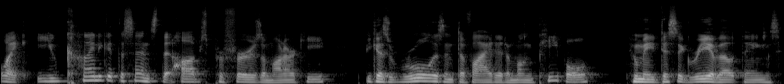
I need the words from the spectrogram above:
like, you kind of get the sense that Hobbes prefers a monarchy because rule isn't divided among people who may disagree about things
